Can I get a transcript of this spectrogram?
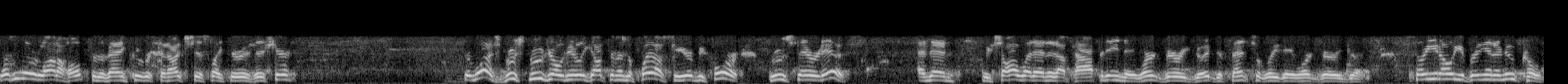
Wasn't there a lot of hope for the Vancouver Canucks, just like there is this year? There was. Bruce Boudreau nearly got them in the playoffs the year before. Bruce, there it is. And then we saw what ended up happening. They weren't very good. Defensively, they weren't very good. So, you know, you bring in a new coach.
